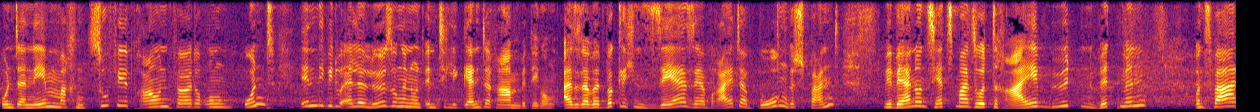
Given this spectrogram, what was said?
Unternehmen machen zu viel Frauenförderung und individuelle Lösungen und intelligente Rahmenbedingungen. Also da wird wirklich ein sehr, sehr breiter Bogen gespannt. Wir werden uns jetzt mal so drei Mythen widmen. Und zwar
